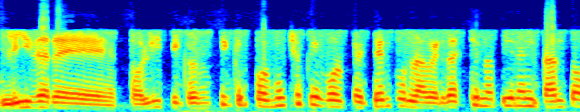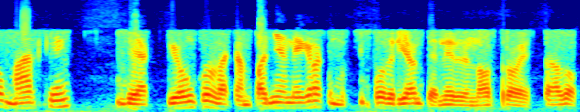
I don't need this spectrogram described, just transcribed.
líderes políticos. Así que por mucho que golpeten, pues la verdad es que no tienen tanto margen de acción con la campaña negra como sí podrían tener en otro estado.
